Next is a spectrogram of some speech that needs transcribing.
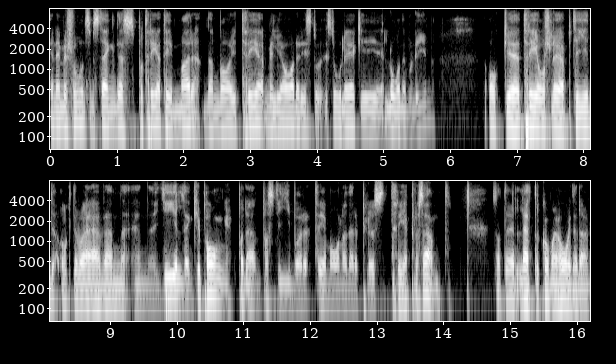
en emission som stängdes på tre timmar. Den var i 3 miljarder i storlek i lånevolym och eh, tre års löptid och det var även en yield, en kupong på den på Stibor tre månader plus 3% Så att det är lätt att komma ihåg det där.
